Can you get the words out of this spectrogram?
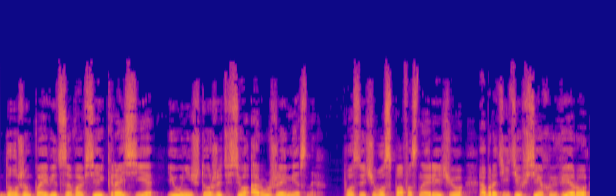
должен появиться во всей красе и уничтожить все оружие местных, после чего с пафосной речью обратить их всех в веру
